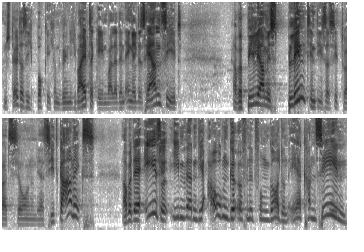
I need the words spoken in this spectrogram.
Dann stellt er sich bockig und will nicht weitergehen, weil er den Engel des Herrn sieht. Aber Bileam ist blind in dieser Situation und er sieht gar nichts. Aber der Esel, ihm werden die Augen geöffnet von Gott und er kann sehen.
